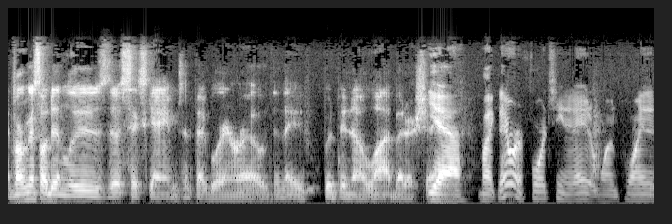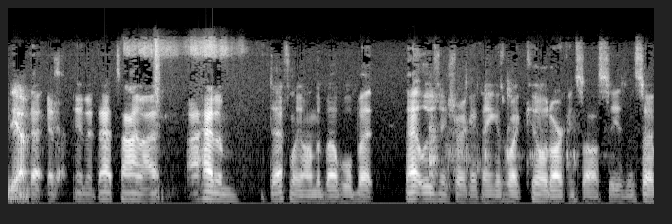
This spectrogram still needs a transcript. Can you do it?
If Arkansas didn't lose those six games in February in a row, then they would be in a lot better shape. Yeah, like they were fourteen and eight at one point, and, Yeah. at, that, and at that time I I had them definitely on the bubble, but that losing streak I think is what killed Arkansas season. So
